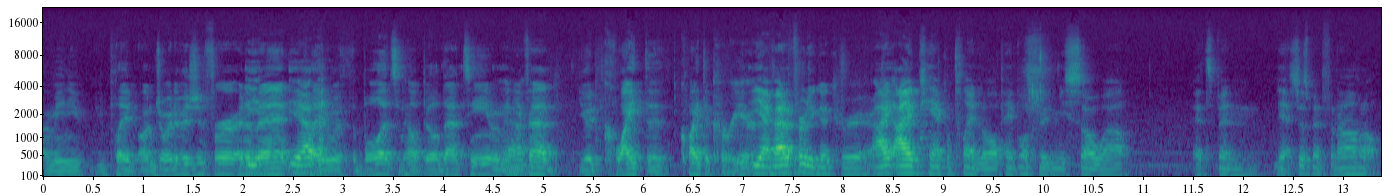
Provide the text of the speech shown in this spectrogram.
I mean, you, you played on Joy Division for an event. You yeah. played with the Bullets and helped build that team. I mean, Yeah. you've had you had quite the quite the career. Yeah, I've had a pretty good career. I, I can't complain at all. Paintball's treated me so well. It's been yeah, it's just been phenomenal.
